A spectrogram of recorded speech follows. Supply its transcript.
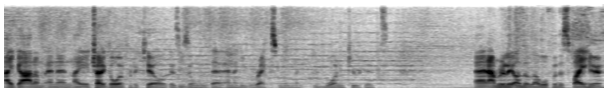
I got him and then I try to go in for the kill because he's almost dead and then he wrecks me like one two hits. And I'm really under level for this fight here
